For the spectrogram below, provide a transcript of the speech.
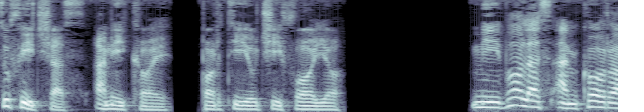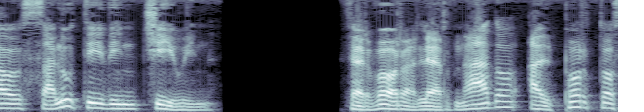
sufficias, amicoi, por tiu ci foio. Mi volas ancorau saluti vin ciuin. Fervora lernado al portos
